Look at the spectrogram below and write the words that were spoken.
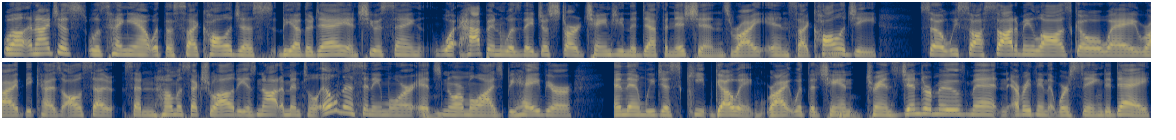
Well, and I just was hanging out with a psychologist the other day, and she was saying what happened was they just started changing the definitions, right, in psychology. So we saw sodomy laws go away, right, because all of a sudden homosexuality is not a mental illness anymore, it's mm-hmm. normalized behavior. And then we just keep going, right, with the chan- mm-hmm. transgender movement and everything that we're seeing today.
